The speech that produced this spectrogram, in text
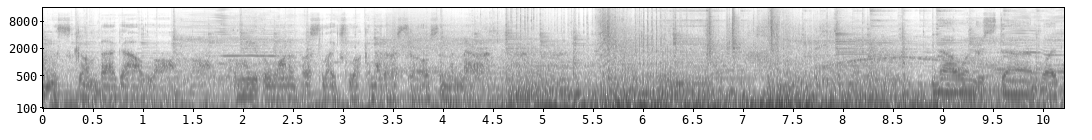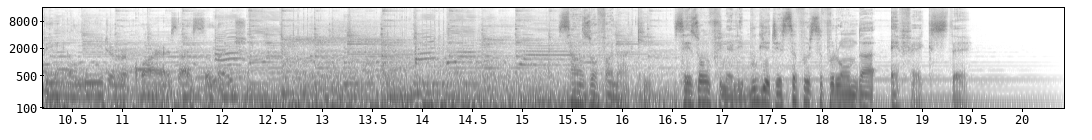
I'm the scumbag outlaw. And neither one of us likes looking at ourselves in the mirror. Now understand why being a leader requires isolation. Sons of Anarchy sezon finali bu gece 00.10'da FX'te.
